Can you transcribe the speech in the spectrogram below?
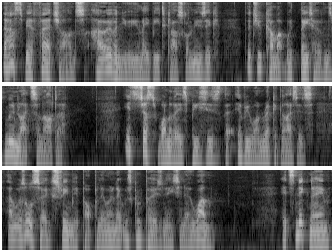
there has to be a fair chance, however new you may be to classical music, that you come up with Beethoven's Moonlight Sonata. It's just one of those pieces that everyone recognises and was also extremely popular when it was composed in 1801. Its nickname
